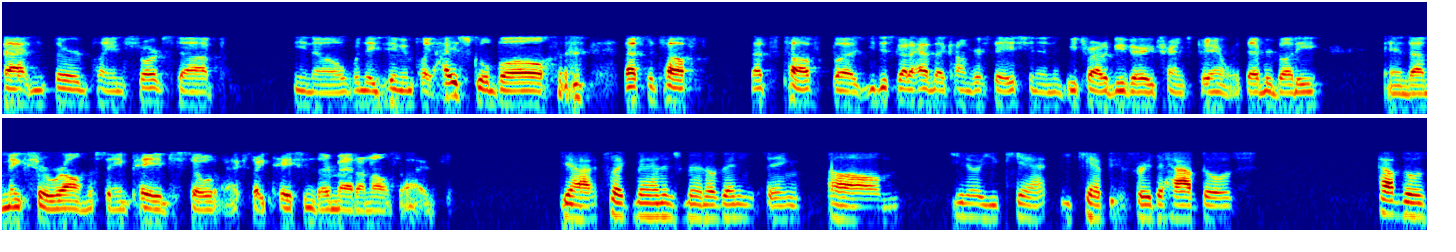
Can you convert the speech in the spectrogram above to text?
batting third, playing shortstop, you know, when they didn't even play high school ball, that's a tough. That's tough, but you just got to have that conversation, and we try to be very transparent with everybody and uh, make sure we're all on the same page so expectations are met on all sides. Yeah, it's like management of anything. Um, you know, you can't you can't be afraid to have those have those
